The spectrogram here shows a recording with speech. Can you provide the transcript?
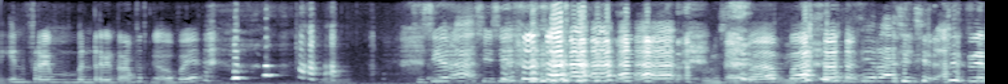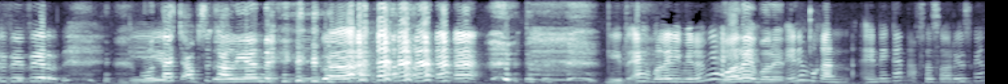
di in frame benerin rambut nggak apa ya Sisir ah, sisir. Belum saya apa sisir ah, sisir ah. sisir sisir Mau touch up sekalian deh. enggak gitu eh boleh diminum ya Boleh, Ini- boleh. ini bukan ini kan aksesoris kan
